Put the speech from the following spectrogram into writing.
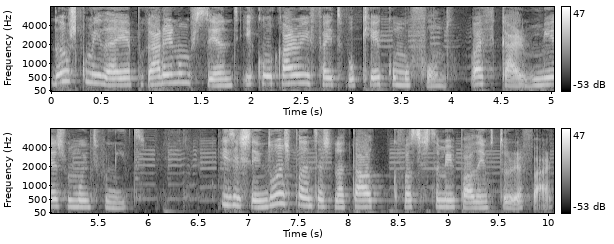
Dou-vos como ideia pegarem num presente e colocar um efeito buquê como fundo. Vai ficar mesmo muito bonito. Existem duas plantas de Natal que vocês também podem fotografar.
